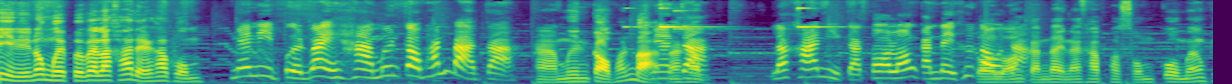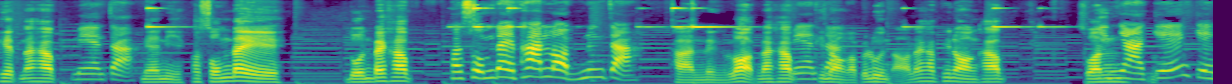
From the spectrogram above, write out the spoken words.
นี่นี่น้องเมยเปิดไว้ราคาเท่าไหร่ครับผมแม่นี่เปิดไว้59,000บาทจ้ะหาหมื่นเก้าพันบาทแม่นนะคจ้ะรับราคานี่ก็ต่อรองกันได้คือต่อเก่ารองจ้ะกันได้นะครับ ผสมโกเมืองเพชรนะครับ แม่นจ้ะแม่นี่ผสมได้โดนไปครับ ผสมได้ผ่านรอบหนึงจ้ะ ผ่านหนึ่งรอบนะครับ แม่นจ้ะ พี่น้องกับไปรุ่นเอานะครับ พี่น้องครับ ส่วนกินยาเก่งเก่ง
